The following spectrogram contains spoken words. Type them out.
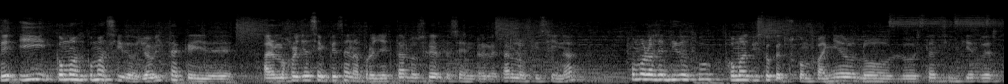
¿Y cómo, cómo ha sido? Yo ahorita que eh, a lo mejor ya se empiezan a proyectar los jefes en regresar a la oficina, ¿cómo lo has sentido tú? ¿Cómo has visto que tus compañeros lo, lo están sintiendo esto?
